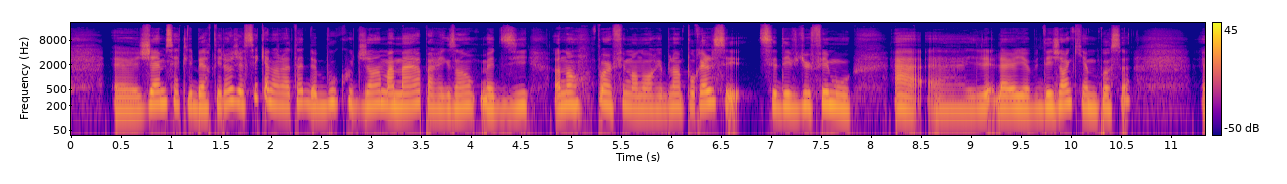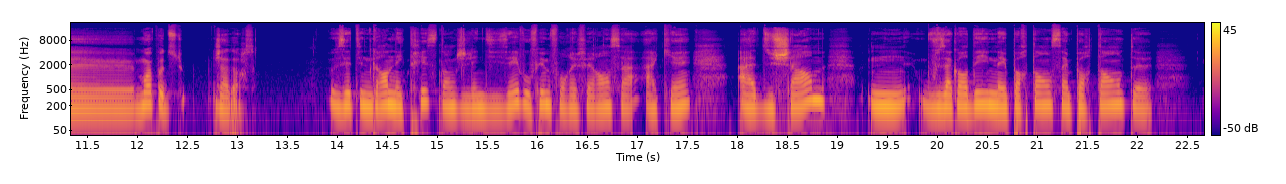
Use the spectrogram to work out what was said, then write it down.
Euh, J'aime cette liberté-là. Je sais qu'il y a dans la tête de beaucoup de gens. Ma mère, par exemple, me dit « Ah non, pas un film en noir et blanc. » Pour elle, c'est des vieux films où ah, ah, il y a des gens qui aiment pas ça. Euh, moi, pas du tout. J'adore ça. Vous êtes une grande lectrice, donc je le disais, vos films font référence à Aquin, à du charme. Hum, Vous accordez une importance importante, euh,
